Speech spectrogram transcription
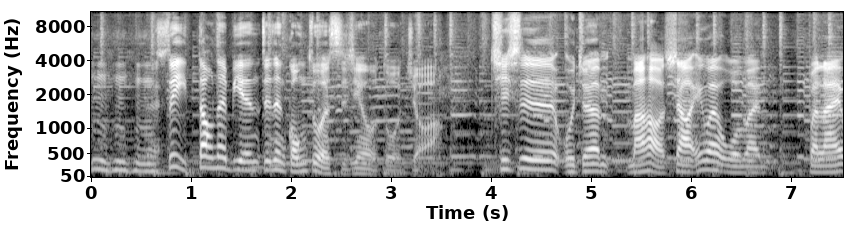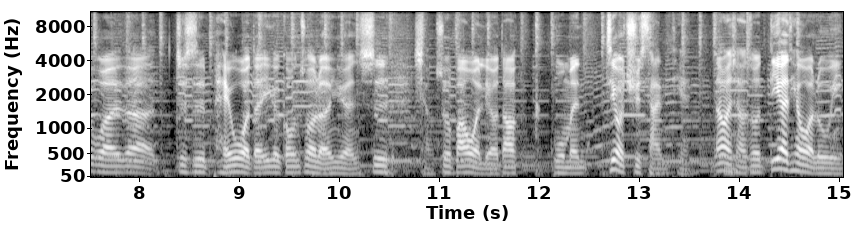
嗯哼哼。所以到那边真正工作的时间有多久啊？其实我觉得蛮好笑，因为我们。本来我的就是陪我的一个工作人员是想说帮我留到我们只有去三天，那我想说第二天我录音，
